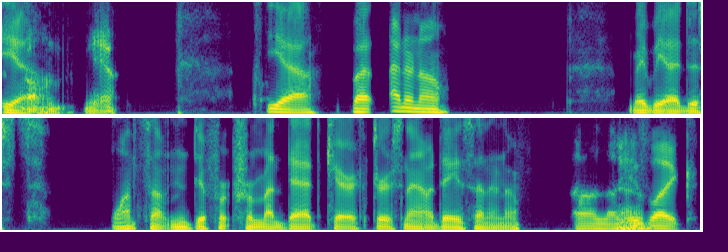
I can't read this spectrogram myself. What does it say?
yeah, um, yeah. yeah, but I don't know. Maybe I just want something different from my dad characters nowadays. I don't know. I don't know. He's like,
